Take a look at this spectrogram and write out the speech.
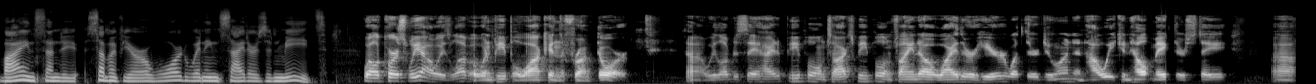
buying some, some of your award winning ciders and meads? Well, of course, we always love it when people walk in the front door. Uh, we love to say hi to people and talk to people and find out why they're here, what they're doing, and how we can help make their stay uh,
